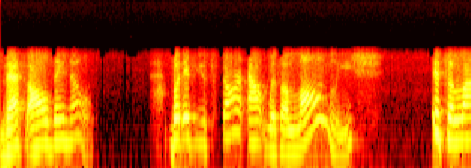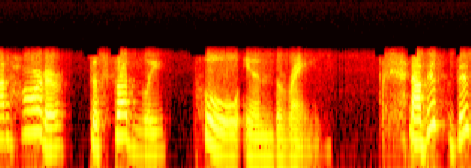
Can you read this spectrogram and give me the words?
That's all they know. But if you start out with a long leash, it's a lot harder to suddenly pull in the rein. Now, this, this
